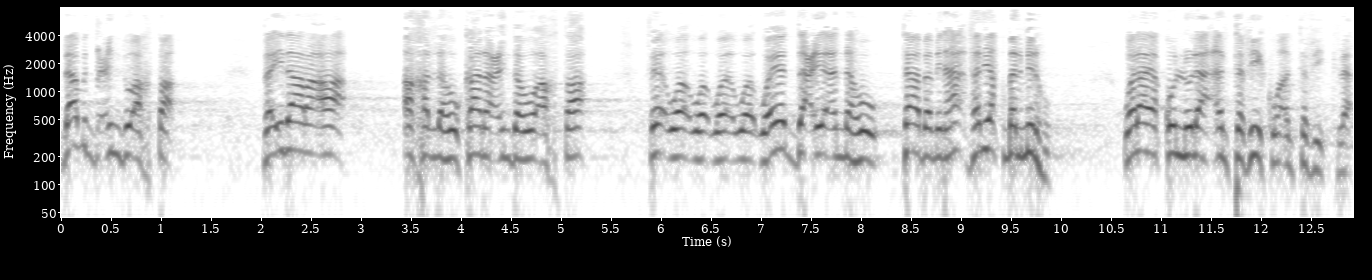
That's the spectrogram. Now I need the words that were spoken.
لا بد عنده أخطاء. فإذا رأى أخا له كان عنده أخطاء ويدعي أنه تاب منها فليقبل منه. ولا يقول له لا أنت فيك وأنت فيك لا.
